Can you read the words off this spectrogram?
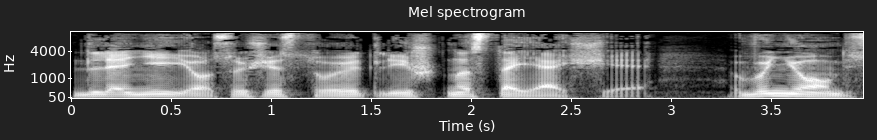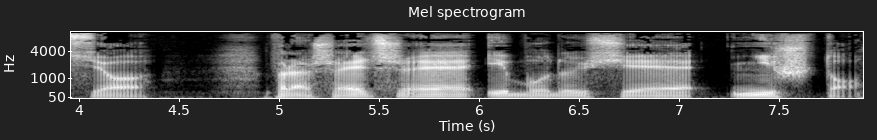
Для нее существует лишь настоящее, в нем все, прошедшее и будущее — ничто.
